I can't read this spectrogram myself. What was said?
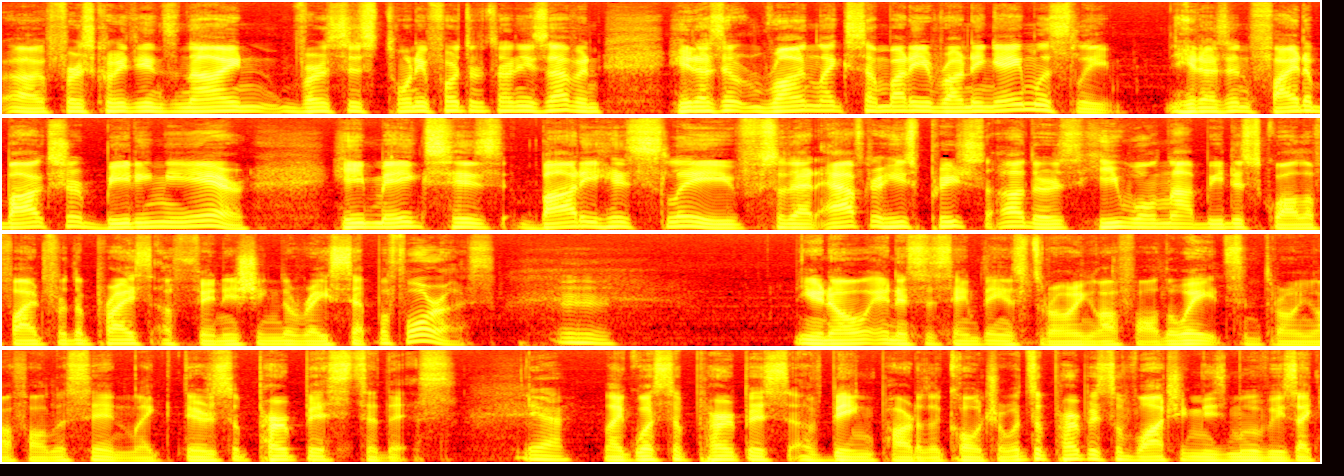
uh first corinthians 9 verses 24 through 27 he doesn't run like somebody running aimlessly. He doesn't fight a boxer beating the air he makes his body his slave so that after he's preached to others he will not be disqualified for the price of finishing the race set before us mm-hmm. you know and it's the same thing as throwing off all the weights and throwing off all the sin like there's a purpose to this Yeah. like, what's the purpose of being part of the culture? What's the purpose of watching these movies? Like,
